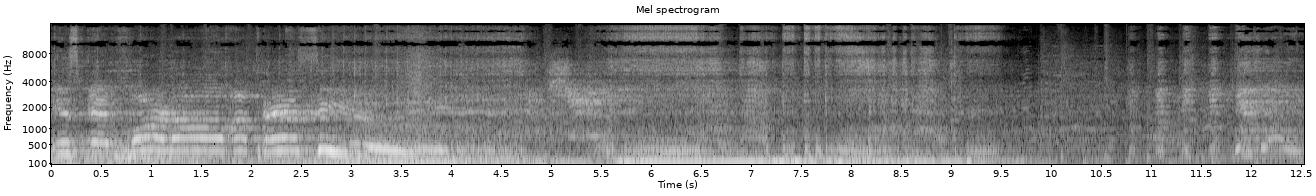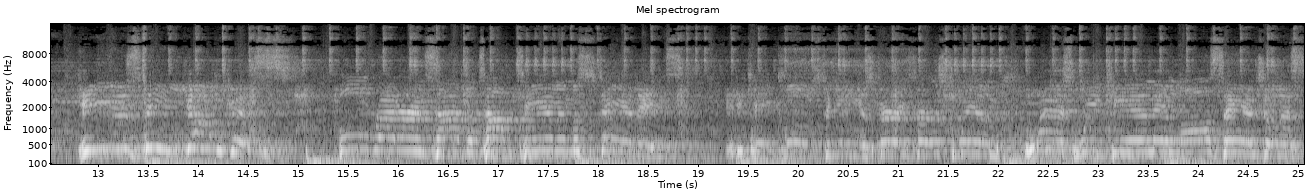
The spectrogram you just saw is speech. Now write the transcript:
is Eduardo Aparecido. He is the youngest bull rider inside the top 10 in the standings. And he came close to getting his very first win last weekend in Los Angeles.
